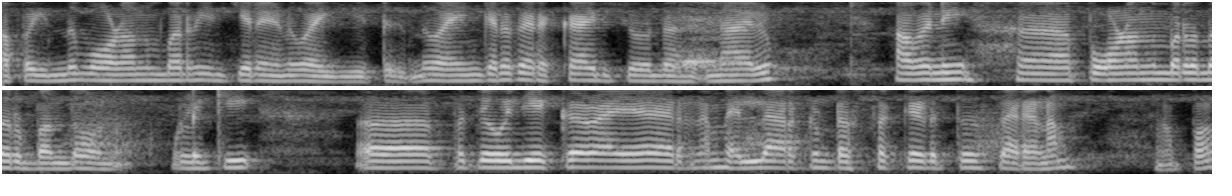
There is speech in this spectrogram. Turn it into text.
അപ്പോൾ ഇന്ന് പോകണമെന്നും പറഞ്ഞ് ഇരിക്കണേണ് വൈകിട്ട്. ഇന്ന് ഭയങ്കര തിരക്കായിരിക്കുമല്ലോ എന്നാലും അവന് പോകണമെന്നും പറഞ്ഞ് നിർബന്ധമാണ്. പുള്ളിക്ക് ഇപ്പം ജോലിയൊക്കെ ആയ കാരണം എല്ലാവർക്കും ഡ്രസ്സൊക്കെ എടുത്ത് തരണം. അപ്പോൾ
